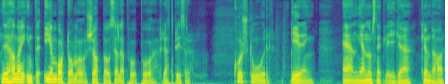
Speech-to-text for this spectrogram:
Det handlar inte enbart om å kjøpe og selge på, på rett priser. Hvor stor giring en genomsnittlig IG-kunde har?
